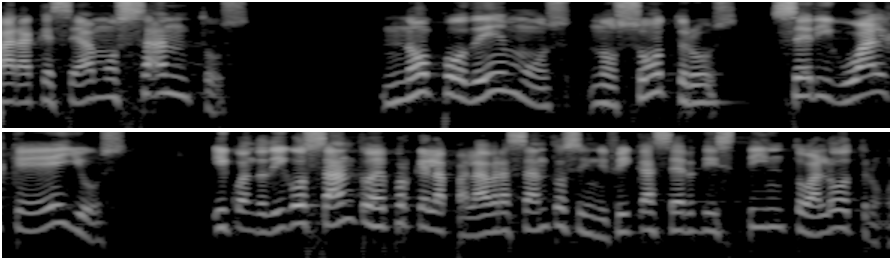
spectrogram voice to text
para que seamos santos. No podemos nosotros ser igual que ellos. Y cuando digo santo es porque la palabra santo significa ser distinto al otro.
